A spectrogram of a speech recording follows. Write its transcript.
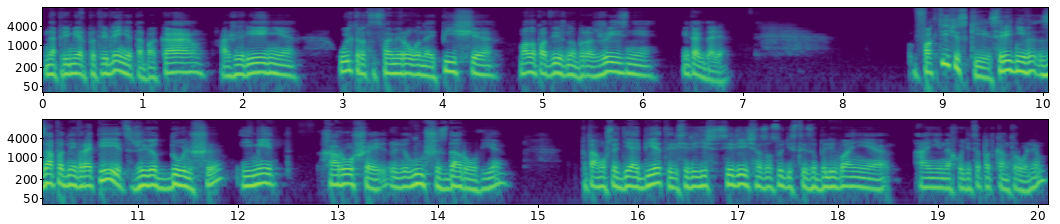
Например, потребление табака, ожирение, ультратрансформированная пища, малоподвижный образ жизни и так далее. Фактически, средний западный европеец живет дольше и имеет хорошее или лучше здоровье, потому что диабет или сердечно-сосудистые заболевания они находятся под контролем.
